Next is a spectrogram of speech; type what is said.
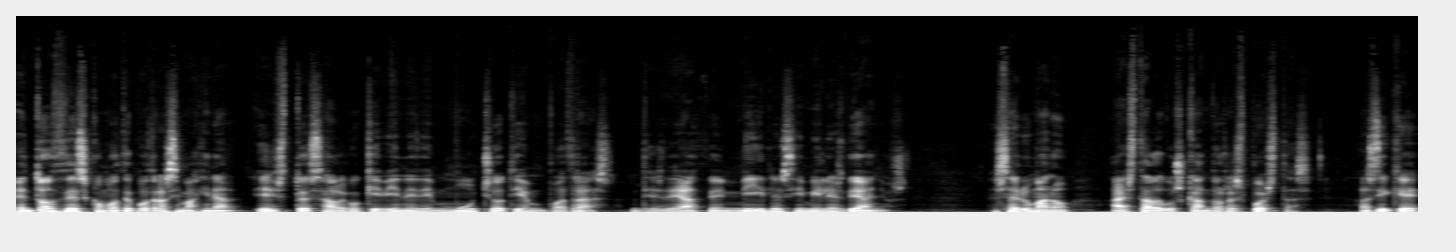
Entonces, como te podrás imaginar, esto es algo que viene de mucho tiempo atrás, desde hace miles y miles de años. El ser humano ha estado buscando respuestas, así que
